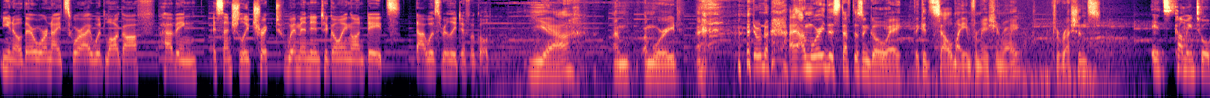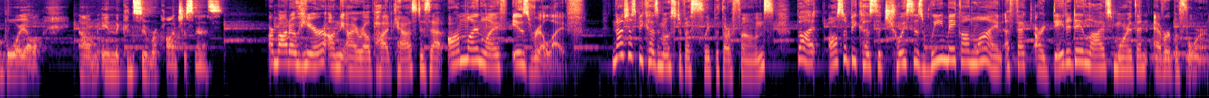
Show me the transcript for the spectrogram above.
you know, there were nights where I would log off having essentially tricked women into going on dates. That was really difficult. Yeah, I'm I'm worried. I don't know. I, I'm worried this stuff doesn't go away. They could sell my information, right, to Russians. It's coming to a boil um, in the consumer consciousness. Our motto here on the IRL podcast is that online life is real life. Not just because most of us sleep with our phones, but also because the choices we make online affect our day to day lives more than ever before.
